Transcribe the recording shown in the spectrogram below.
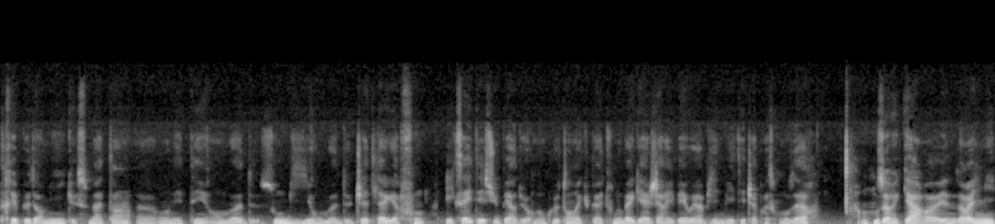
très peu dormi et que ce matin euh, on était en mode zombie, en mode jet lag à fond et que ça a été super dur. Donc le temps de récupérer tous nos bagages, d'arriver au Airbnb était déjà presque 11h. À 11h15 et 11h30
